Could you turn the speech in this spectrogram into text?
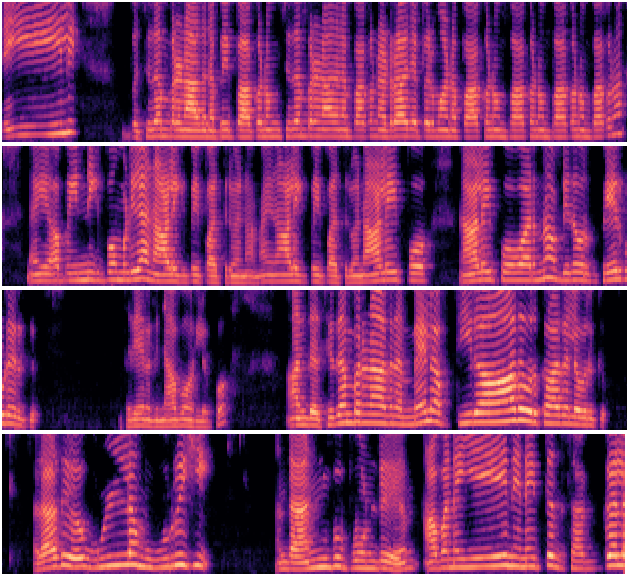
டெய்லி இப்போ சிதம்பரநாதனை போய் பார்க்கணும் சிதம்பரநாதனை பார்க்கணும் நடராஜ பெருமானை பார்க்கணும் பார்க்கணும் பார்க்கணும் பார்க்கணும். நான் அப்போ இன்றைக்கி போக முடியல நாளைக்கு போய் பார்த்துருவேன் நான். நான் நாளைக்கு போய் பார்த்துருவேன். நாளை போ நாளை போவாருன்னா அப்படிதான் ஒரு பேர் கூட இருக்குது சரியா? எனக்கு ஞாபகம் வரல இப்போது அந்த சிதம்பரநாதனை மேலே தீராத ஒரு காதல் அவருக்கு. அதாவது உள்ளம் உருகி அந்த அன்பு பூண்டு அவனையே நினைத்து அந்த சகல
